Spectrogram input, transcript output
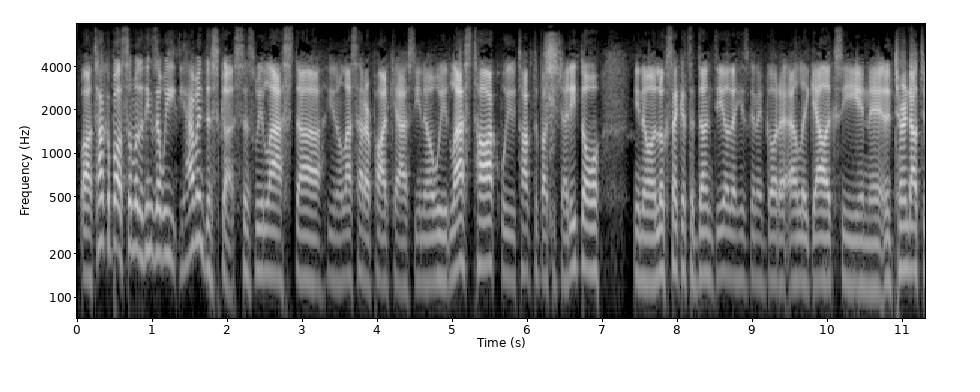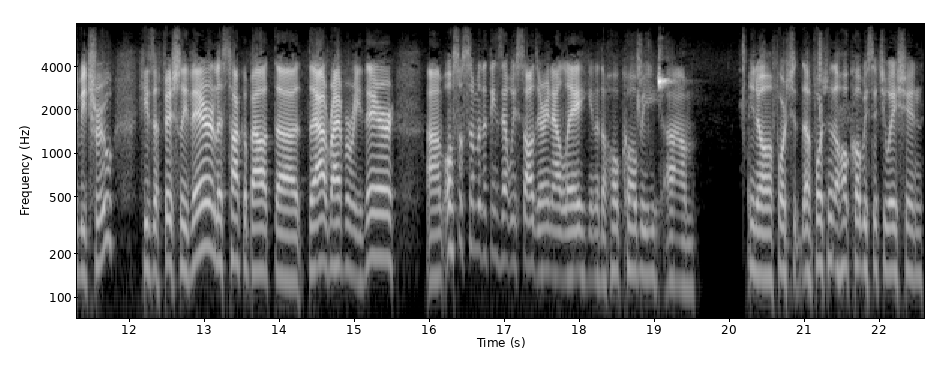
Well, talk about some of the things that we haven't discussed since we last, uh, you know, last had our podcast. You know, we last talked, we talked about Chicharito. You know, it looks like it's a done deal that he's to go to LA Galaxy, and it, it turned out to be true he's officially there. Let's talk about uh, that rivalry there. Um, also, some of the things that we saw during LA. You know, the whole Kobe. Um, you know, unfortunately, unfortunately, the whole Kobe situation,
